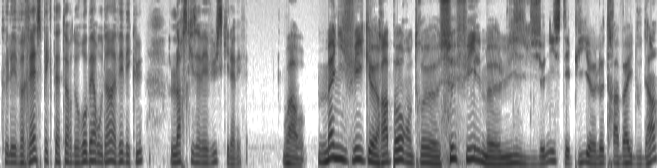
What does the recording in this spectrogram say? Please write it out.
que les vrais spectateurs de Robert Houdin avaient vécu lorsqu'ils avaient vu ce qu'il avait fait. Waouh, magnifique euh, rapport entre euh, ce film, euh, l'illusionniste, et puis le travail d'Oudin.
